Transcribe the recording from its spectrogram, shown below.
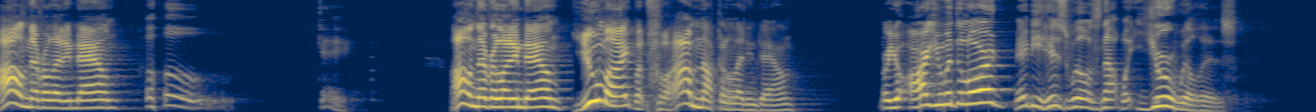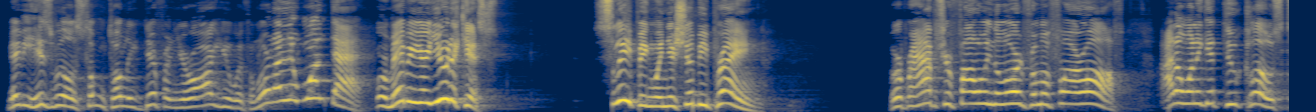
I'll never let him down. Oh, okay. I'll never let him down. You might, but I'm not going to let him down. Are you arguing with the Lord? Maybe his will is not what your will is. Maybe his will is something totally different. You're arguing with him. Lord, I didn't want that. Or maybe you're Eutychus, sleeping when you should be praying. Or perhaps you're following the Lord from afar off. I don't want to get too close.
